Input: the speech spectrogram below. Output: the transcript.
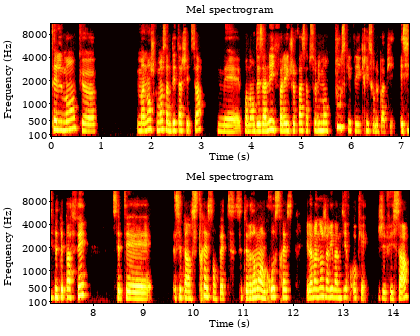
tellement que maintenant je commence à me détacher de ça. Mais pendant des années, il fallait que je fasse absolument tout ce qui était écrit sur le papier. Et si ce n'était pas fait, c'était c'était un stress en fait. C'était vraiment un gros stress. Et là maintenant, j'arrive à me dire, ok, j'ai fait ça.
